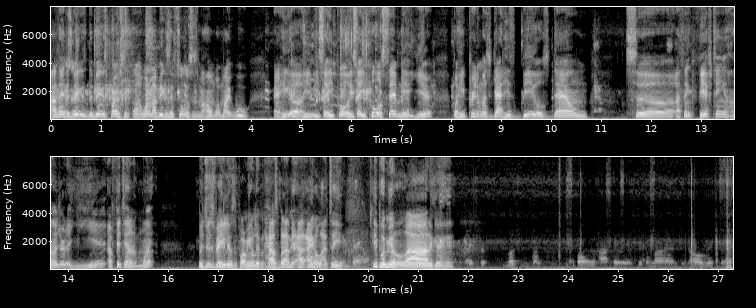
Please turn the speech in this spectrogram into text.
I think the biggest, the biggest person, uh, one of my biggest influences is my homeboy Mike Wu, and he, uh, he, he said he pulled, he said he pulled seventy a year, but he pretty much got his bills down to I think fifteen hundred a year, uh, fifteen hundred a month. But just he lives in an apartment, he don't live in a house. But I mean, I, I ain't gonna lie to you, he put me on a lot of game. extra luxuries like phone, iPad, different lines, and all that stuff.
